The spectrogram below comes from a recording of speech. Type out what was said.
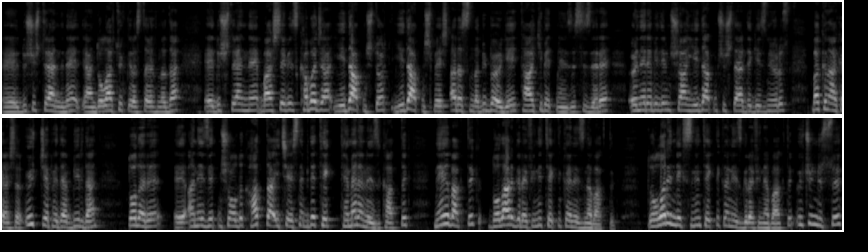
e, düşüş trendine yani dolar Türk lirası tarafında da e, düşüş trendine başlayabiliriz. Kabaca 7.64-7.65 arasında bir bölgeyi takip etmenizi sizlere önerebilirim. Şu an 7.63'lerde geziniyoruz. Bakın arkadaşlar 3 cepheden birden doları analiz etmiş olduk. Hatta içerisine bir de tek temel analizi kattık. Neye baktık? Dolar grafiğini teknik analizine baktık. Dolar endeksinin teknik analiz grafiğine baktık. Üçüncüsü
